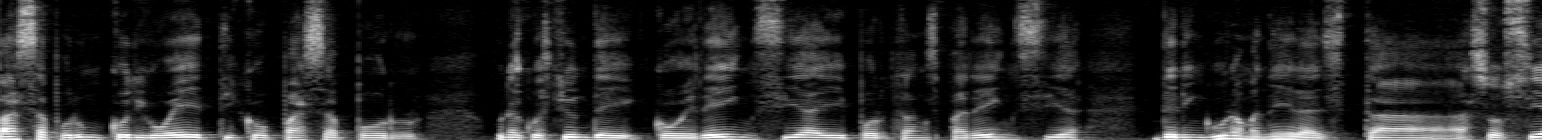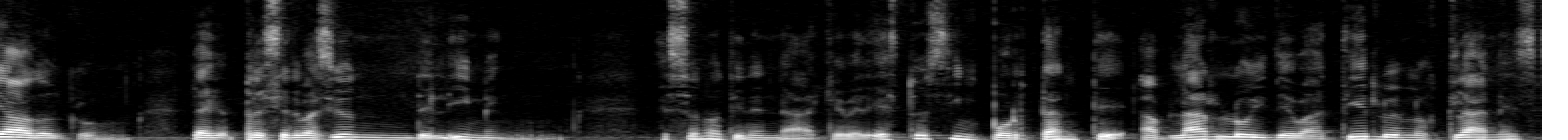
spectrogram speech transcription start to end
pasa por un código ético, pasa por una cuestión de coherencia y por transparencia. De ninguna manera está asociado con la preservación del imen. Eso no tiene nada que ver. Esto es importante hablarlo y debatirlo en los clanes.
